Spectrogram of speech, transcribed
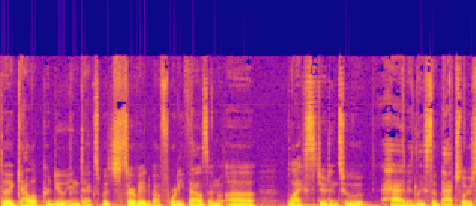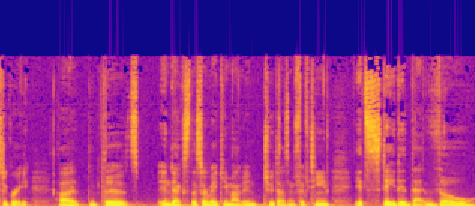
the Gallup Purdue Index, which surveyed about 40,000 uh, black students who had at least a bachelor's degree, uh, the index, the survey came out in 2015. It stated that though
